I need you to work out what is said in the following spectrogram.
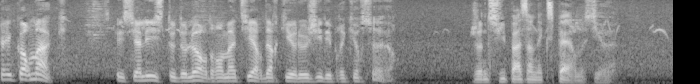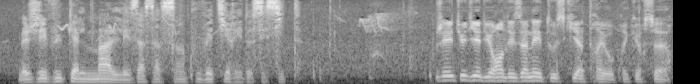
Chez Cormac, spécialiste de l'ordre en matière d'archéologie des précurseurs. Je ne suis pas un expert, monsieur. Mais j'ai vu quel mal les assassins pouvaient tirer de ces sites. J'ai étudié durant des années tout ce qui a trait aux précurseurs.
